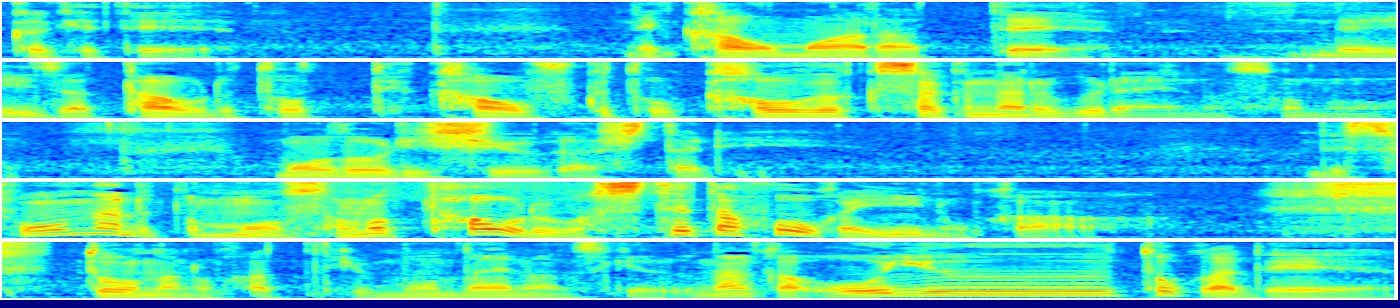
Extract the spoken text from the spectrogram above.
かけてで顔も洗ってでいざタオル取って顔拭くと顔が臭くなるぐらいのその戻り臭がしたり。でそうなるともうそのタオルは捨てた方がいいのかどうなのかっていう問題なんですけどなんかお湯とかで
